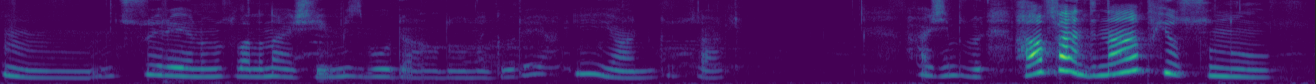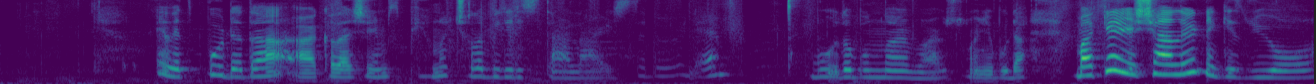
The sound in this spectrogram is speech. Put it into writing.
Hmm. Falan her şeyimiz burada olduğuna göre iyi yani güzel. Her şeyimiz burada. Hanımefendi ne yapıyorsunuz? Evet burada da arkadaşlarımız piyano çalabilir isterlerse böyle. Burada bunlar var. Sonra burada makyaj eşyaları ne geziyor?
